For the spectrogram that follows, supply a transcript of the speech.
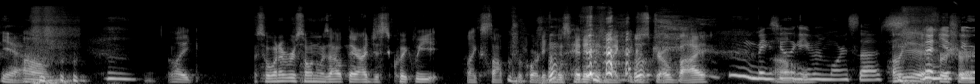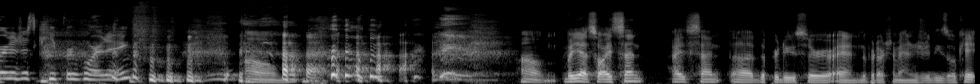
Yeah. um like so whenever someone was out there i just quickly like stopped recording and just hit it and like just drove by Makes you look Um, even more sus. oh, yeah, Than if you were to just keep recording. um um but yeah so i sent i sent uh, the producer and the production manager these loca-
